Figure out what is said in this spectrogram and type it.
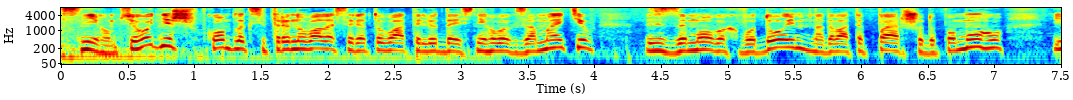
снігом. Сьогодні ж в комплексі тренувалися рятувати людей снігових заметів з зимових водойм, надавати першу допомогу і,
